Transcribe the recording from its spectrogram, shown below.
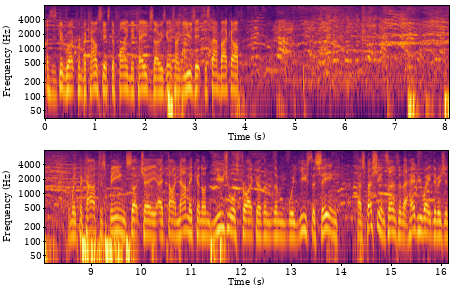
This is good work from Bukauskas to find the cage, though. He's going to try and use it to stand back up. And with Bukauskas being such a, a dynamic and unusual striker than, than we're used to seeing, especially in terms of the heavyweight division,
